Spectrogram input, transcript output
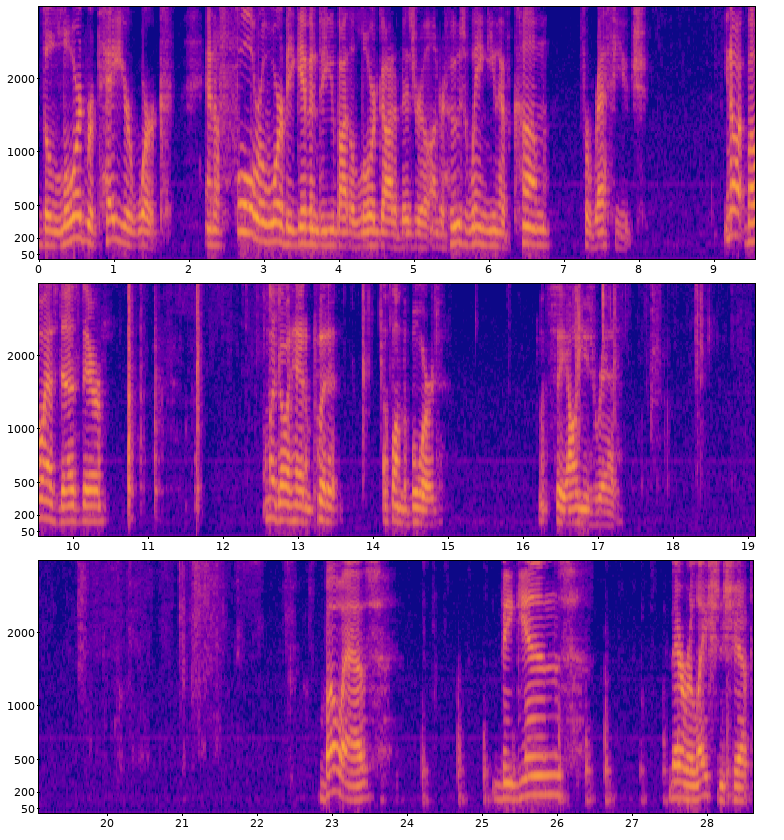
The Lord repay your work, and a full reward be given to you by the Lord God of Israel, under whose wing you have come for refuge. You know what Boaz does there? I'm going to go ahead and put it up on the board. Let's see, I'll use red. Boaz begins their relationship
